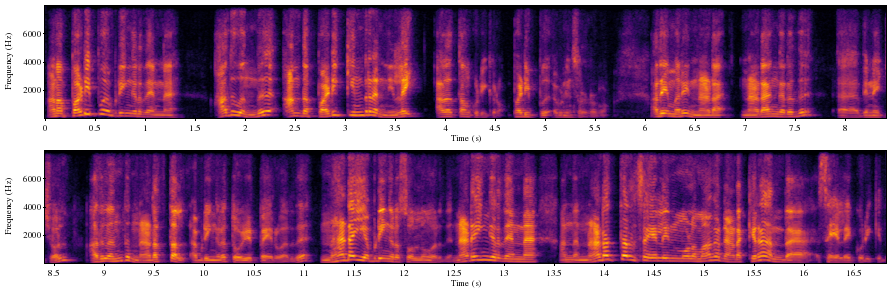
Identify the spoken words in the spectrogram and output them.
ஆனா படிப்பு அப்படிங்கிறது என்ன? அது வந்து அந்த படிக்கின்ற நிலை அதைத்தான் குறிக்கிறோம் படிப்பு அப்படின்னு சொல்றோம். அதே மாதிரி நட நடங்கிறது வினைச்சொல் அதுல இருந்து நடத்தல் அப்படிங்கிற தொழிற்பெயர் வருது. நடை அப்படிங்கிற சொல்லும் வருது. நடைங்கிறது என்ன? அந்த நடத்தல் செயலின் மூலமாக நடக்கிற அந்த செயலை குறிக்குது.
